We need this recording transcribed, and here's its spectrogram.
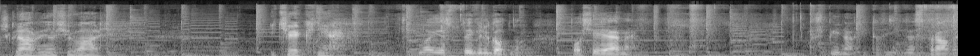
szklarnia się wali i cieknie. No i jest tutaj wilgotno. Posiejemy. Szpinak i te inne sprawy.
